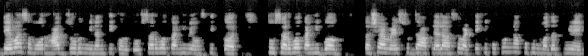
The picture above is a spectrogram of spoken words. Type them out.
देवासमोर हात जोडून विनंती करतो सर्व काही व्यवस्थित कर. तू सर्व काही बघ. तशा वेळेस सुद्धा आपल्याला असं वाटते की कुठून ना कुठून मदत मिळेल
